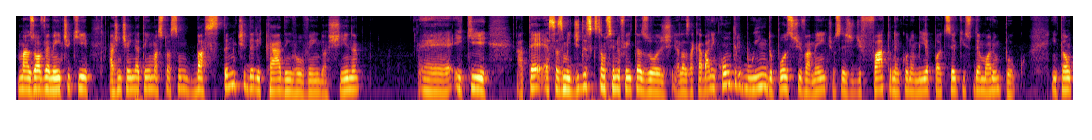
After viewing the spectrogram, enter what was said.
mas obviamente que a gente ainda tem uma situação bastante delicada envolvendo a China. É, e que até essas medidas que estão sendo feitas hoje, elas acabarem contribuindo positivamente, ou seja, de fato na economia, pode ser que isso demore um pouco. Então,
